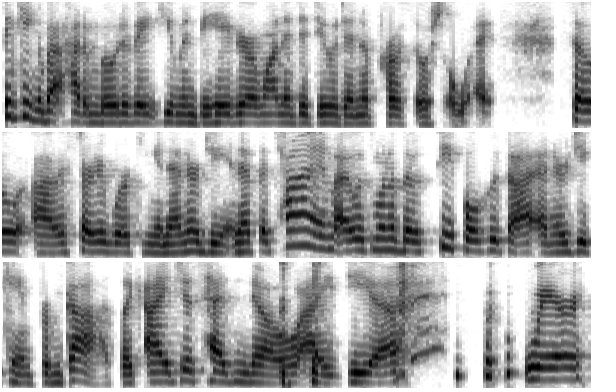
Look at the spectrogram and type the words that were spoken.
thinking about how to motivate human behavior, I wanted to do it in a pro social way. So uh, I started working in energy. And at the time, I was one of those people who thought energy came from God. Like I just had no idea where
